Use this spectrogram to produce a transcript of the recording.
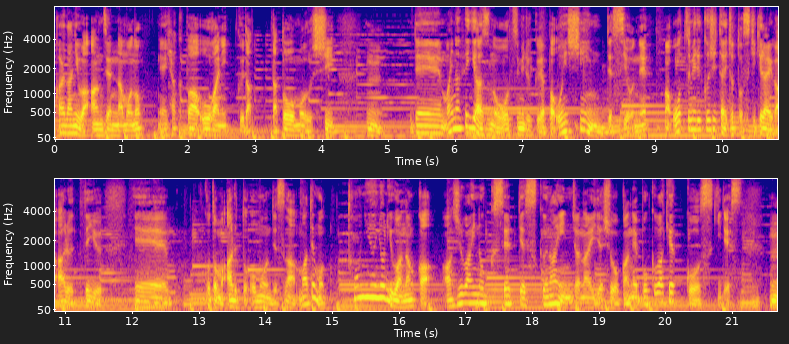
体には安全なもの。100%オーガニックだったと思うし、うん、でマイナーフィギュアーズのオーツミルクやっぱ美味しいんですよね、まあ、オーツミルク自体ちょっと好き嫌いがあるっていう、えー、こともあると思うんですがまあでも豆乳よりはなんか味わいの癖って少ないんじゃないでしょうかね。僕は結構好きです。うん。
